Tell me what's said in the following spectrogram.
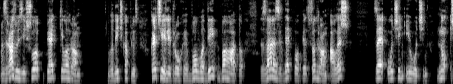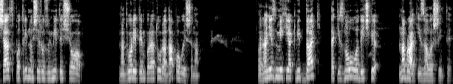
зразу зійшло 5 кілограм. Водичка плюс. Качелі трохи, бо води багато. Зараз йде по 500 грам, але ж це очень і очень. Ну, зараз потрібно ще розуміти, що на дворі температура да, повишена. Організм міг як віддати, так і знову водички набрати і залишити.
